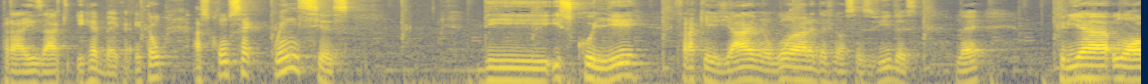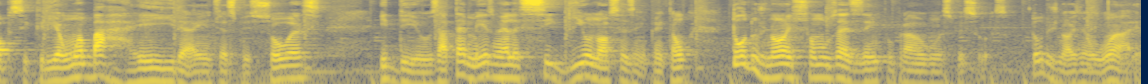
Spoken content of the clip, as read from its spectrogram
para Isaac e Rebeca. Então, as consequências de escolher fraquejar em alguma área das nossas vidas, né, cria um óbice, cria uma barreira entre as pessoas e Deus, até mesmo elas seguir o nosso exemplo. Então, todos nós somos exemplo para algumas pessoas, todos nós em alguma área.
